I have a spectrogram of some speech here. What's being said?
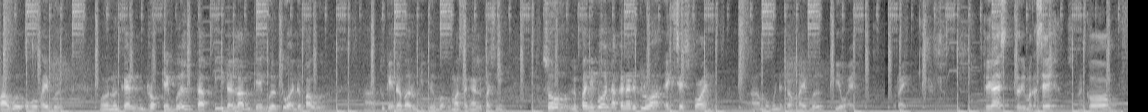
power over fiber. Menggunakan drop cable tapi dalam kabel tu ada power tu kaedah baru kita buat pemasangan lepas ni. So lepas ni pun akan ada keluar access point uh, menggunakan fiber POF alright. Ok guys. Terima kasih. Assalamualaikum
